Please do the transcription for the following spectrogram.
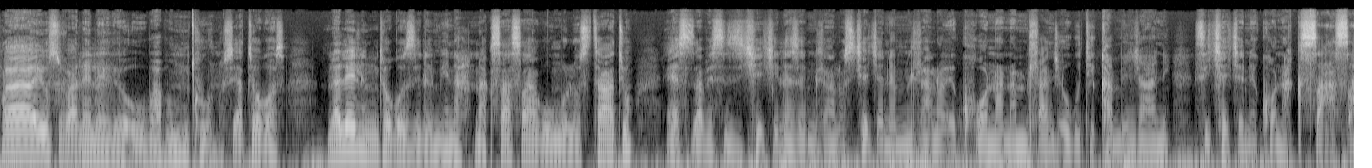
hayi usivaleleke ubaba umchunu. Siyathokoza. Laleli ngithokozile mina nakusasa kungolosithathu eh sizabe sizitshejile zemidlalo sitsheje nemidlalo ekhona namhlanje ukuthi ikhambe njani sitsheje nekhona kusasa.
